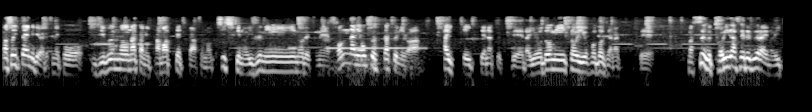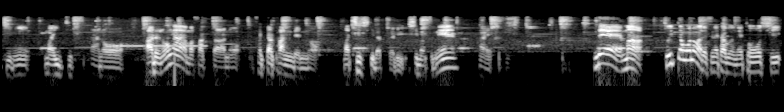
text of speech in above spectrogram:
まあそういった意味ではですね、こう、自分の中に溜まってった、その知識の泉のですね、そんなに奥深くには入っていってなくて、だよどみというほどじゃなくて、まあすぐ取り出せるぐらいの位置に、まあ位置、あの、あるのが、まあサッカーの、サッカー関連の、まあ知識だったりしますね。はい。で、まあ、そういったものはですね、多分ね、投資、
